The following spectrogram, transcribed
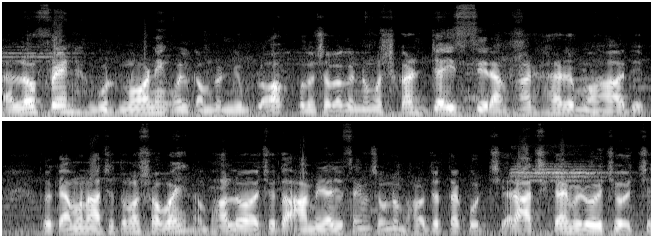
Hello friend good morning welcome to new blog প্রথম সবাইকে নমস্কার। জয় শ্রীরাম। হর হর মহাদেব। তো কেমন আছো তোমার সবাই? ভালো আছো? তো আমি রাজু সাইকেল সামনে ভারত যাত্রা করছি। আর আজকে আমি রয়েছে হচ্ছে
